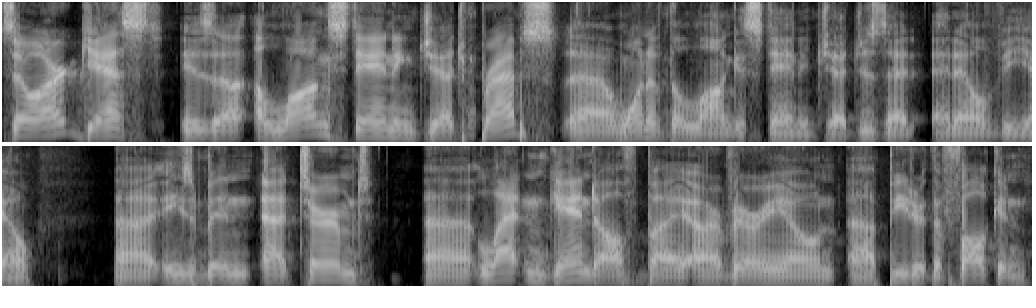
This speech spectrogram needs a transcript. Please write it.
so our guest is a, a long-standing judge, perhaps uh, one of the longest-standing judges at, at LVO. Uh, he's been uh, termed uh, Latin Gandalf by our very own uh, Peter the Falcon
